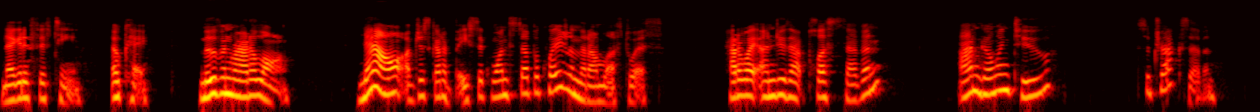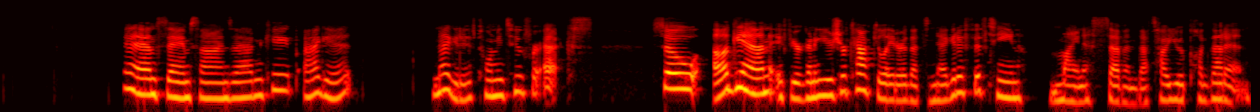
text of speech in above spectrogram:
negative 15. Okay, moving right along. Now I've just got a basic one-step equation that I'm left with. How do I undo that plus 7? I'm going to subtract 7. And same signs add and keep, I get negative 22 for x. So again, if you're going to use your calculator, that's negative 15 minus 7. That's how you would plug that in.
